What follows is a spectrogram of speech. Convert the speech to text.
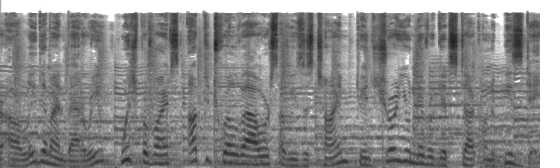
mAh lithium-ion battery, which provides up to 12 hours of usage time to ensure you never get stuck on a busy day.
